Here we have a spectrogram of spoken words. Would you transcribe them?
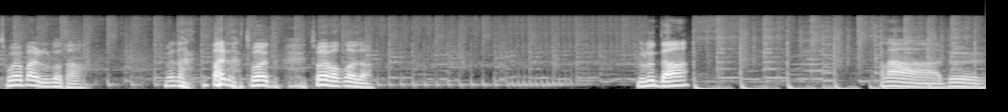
좋아요 빨리 눌러 다. 빨리 다 좋아요 좋아요 받고 가자. 누른다. 하나 둘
